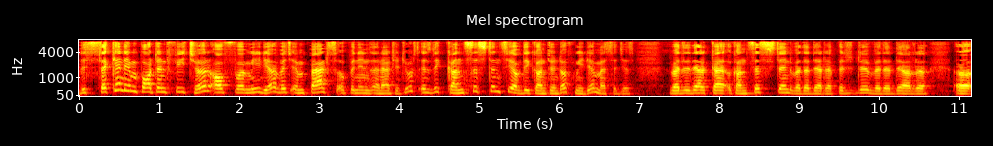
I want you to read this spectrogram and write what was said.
The second important feature of uh, media which impacts opinions and attitudes is the consistency of the content of media messages. Whether they are co consistent, whether they are repetitive, whether they are uh, uh,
